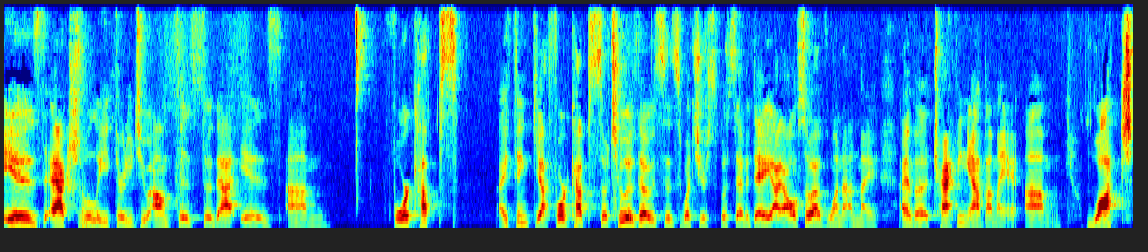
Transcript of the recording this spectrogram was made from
is actually 32 ounces. So that is um, four cups, I think. Yeah, four cups. So two of those is what you're supposed to have a day. I also have one on my, I have a tracking app on my um, watch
